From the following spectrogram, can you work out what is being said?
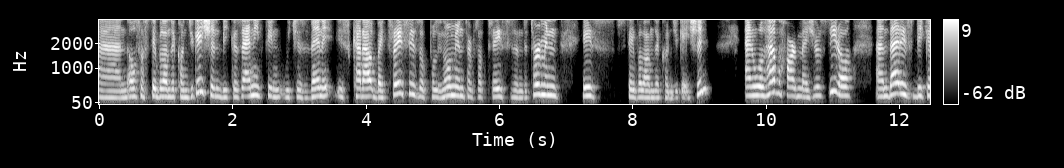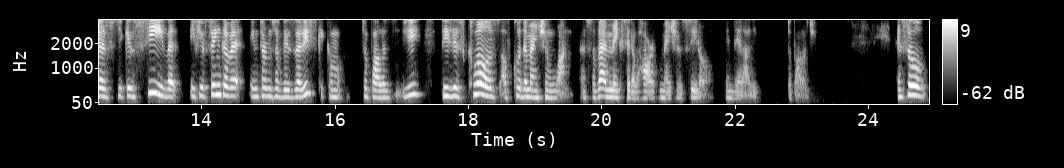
and also stable under conjugation because anything which is then is cut out by traces or polynomial in terms of traces and determinant is stable under conjugation. And we'll have Haar measure zero. And that is because you can see that if you think of it in terms of a Zariski topology, this is closed of codimension one. And so that makes it a Haar measure zero in the L-adic topology. And so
